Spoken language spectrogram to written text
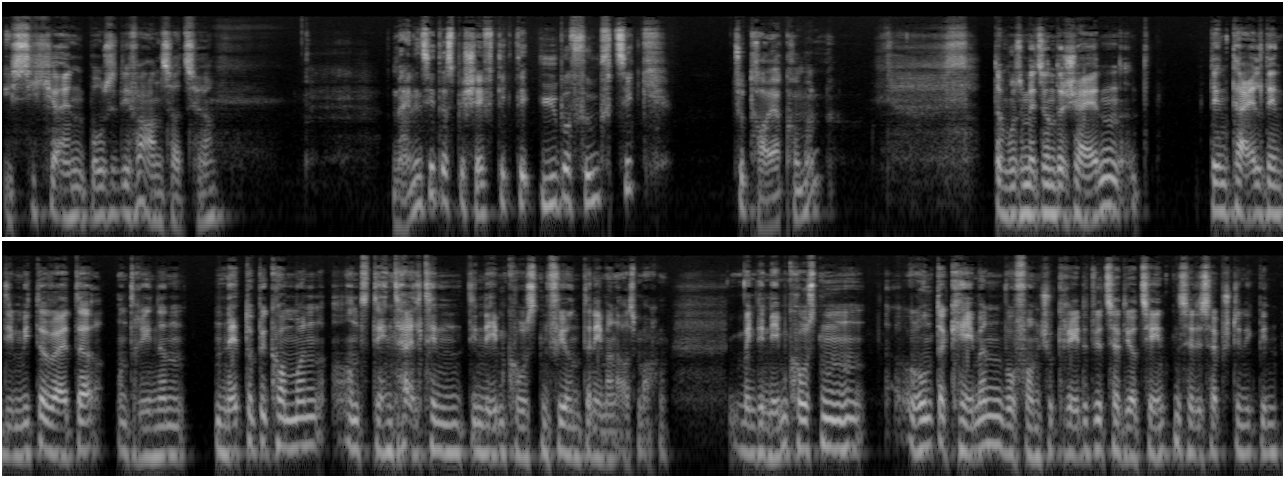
Ist sicher ein positiver Ansatz, ja. Meinen Sie, dass Beschäftigte über 50 zu teuer kommen? Da muss man jetzt unterscheiden, den Teil, den die Mitarbeiter und Rinnen netto bekommen und den Teil, den die Nebenkosten für Unternehmen ausmachen. Wenn die Nebenkosten runterkämen, wovon schon geredet wird seit Jahrzehnten, seit ich selbstständig bin,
